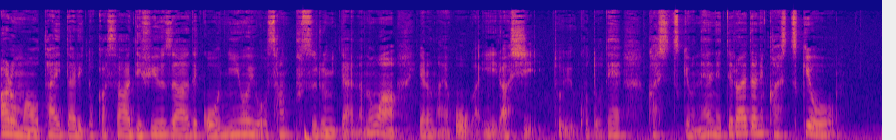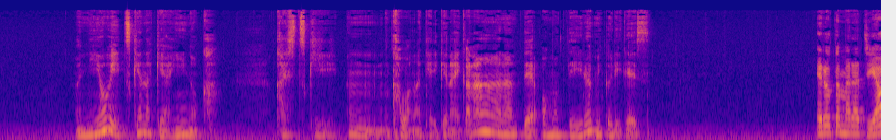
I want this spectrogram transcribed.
アロマを焚いたりとかさディフューザーでこう匂いを散布するみたいなのはやらない方がいいらしいということで加湿器をね寝てる間に加湿器を、まあ、匂いつけなきゃいいのか加湿器、うん、買わなきゃいけないかななんて思っているみくりです。エロタマラジオ。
